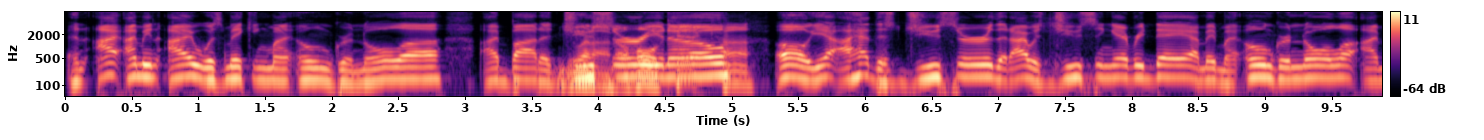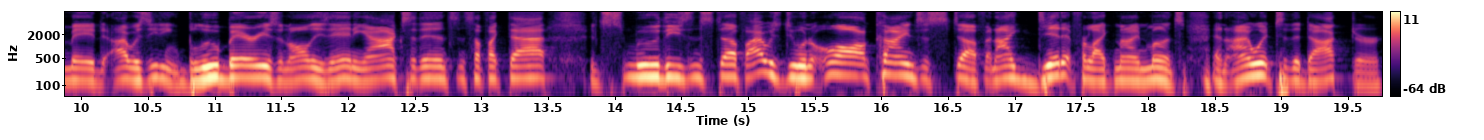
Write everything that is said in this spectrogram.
And I, I mean, I was making my own granola. I bought a juicer, a you know. Kick, huh? Oh yeah, I had this juicer that I was juicing every day. I made my own granola. I made, I was eating blueberries and all these antioxidants and stuff like that, and smoothies and stuff. I was doing all kinds of stuff, and I did it for like nine months. And I went to the doctor,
